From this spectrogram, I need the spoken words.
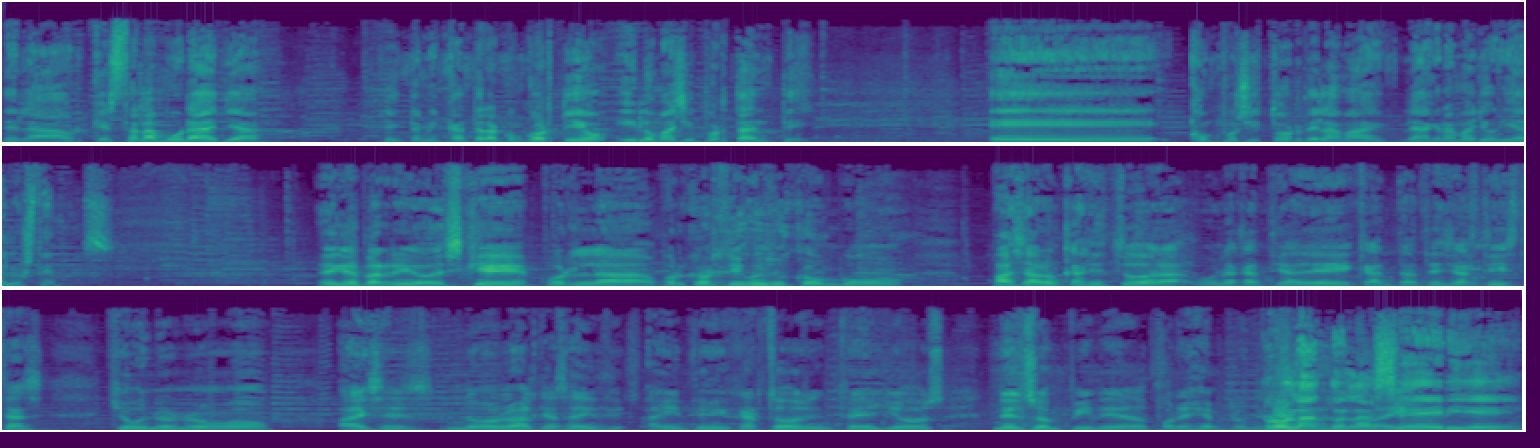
de la Orquesta La Muralla, que también cantará con Cortijo, y lo más importante, eh, compositor de la, la gran mayoría de los temas. Edgar Berrío, es que por la por Cortijo y su combo pasaron casi toda la- una cantidad de cantantes y artistas que uno no a veces no los alcanza a ident- a identificar todos, entre ellos Nelson Pinedo, por ejemplo. que Rolando la serie.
